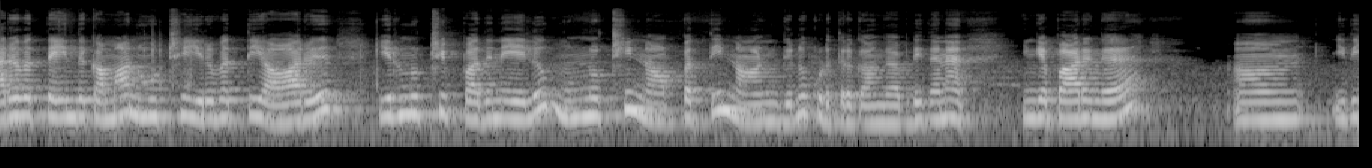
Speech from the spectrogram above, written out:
அறுபத்தைந்து கம்மா நூற்றி இருபத்தி ஆறு இருநூற்றி பதினேழு முந்நூற்றி நாற்பத்தி நான்குன்னு கொடுத்துருக்காங்க. அப்படி தானே இங்கே பாருங்க. இது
